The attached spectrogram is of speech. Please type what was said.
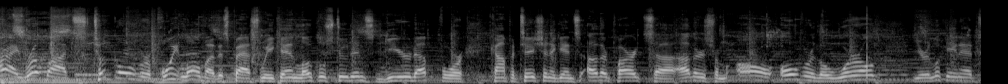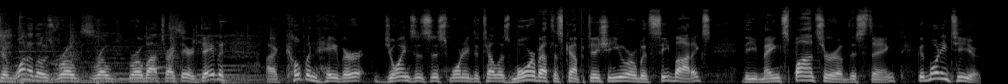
All right, robots took over Point Loma this past weekend. Local students geared up for competition against other parts, uh, others from all over the world. You're looking at uh, one of those ro ro robots right there. David uh, Copenhaver joins us this morning to tell us more about this competition. You are with SeaBotix, the main sponsor of this thing. Good morning to you.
